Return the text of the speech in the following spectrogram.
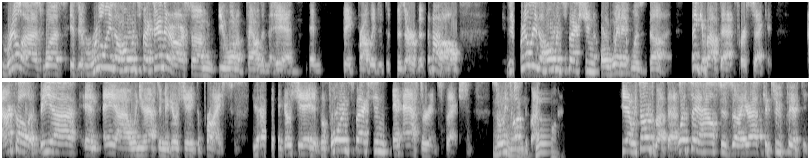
realized was, is it really the home inspector? And there are some you want to pound in the head, and they probably deserve it, but not all. Is it really the home inspection or when it was done? Think about that for a second. I call it BI and AI when you have to negotiate the price. You have to negotiate it before inspection and after inspection. So we talked about yeah, we talked about that. Let's say a house is uh, you're asking 250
